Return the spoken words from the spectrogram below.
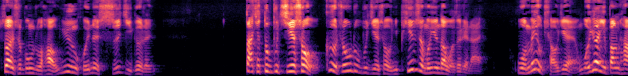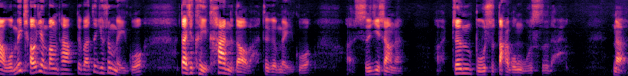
钻石公主号运回那十几个人，大家都不接受，各州都不接受，你凭什么运到我这里来？我没有条件，我愿意帮他，我没条件帮他，对吧？这就是美国，大家可以看得到吧？这个美国啊，实际上呢，啊，真不是大公无私的，那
